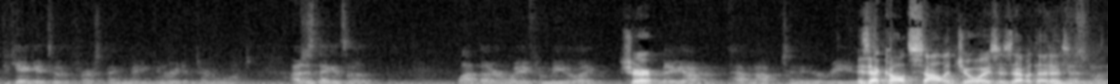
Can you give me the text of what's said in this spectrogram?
if you can't get to it first thing, maybe you can read it during lunch. I just think it's a lot better way for me to like, Sure. maybe have, have an opportunity to read. Is that called Solid Joys? Is that what that I is? one,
